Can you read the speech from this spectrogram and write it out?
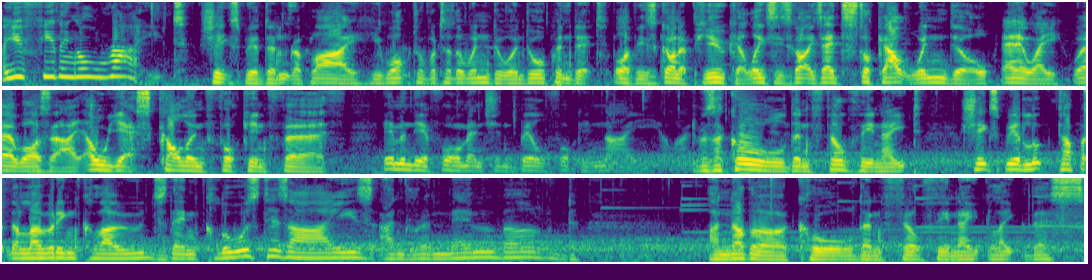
Are you feeling all right? Shakespeare didn't reply. He walked over to the window and opened it. Well, if he's gonna puke, at least he's got his head stuck out window. Anyway, where was I? Oh yes, Colin fucking Firth. Him and the aforementioned Bill fucking Nighy. It was a cold and filthy night. Shakespeare looked up at the lowering clouds, then closed his eyes and remembered. Another cold and filthy night like this.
